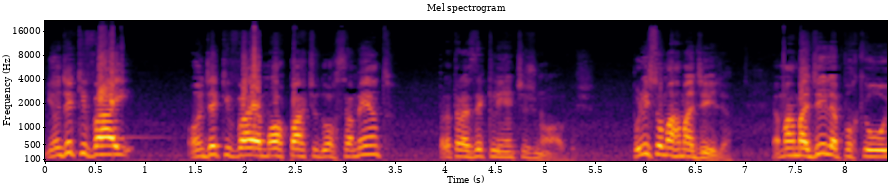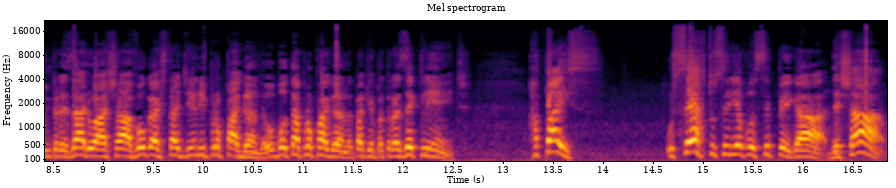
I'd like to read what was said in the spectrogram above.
E onde é que vai? Onde é que vai a maior parte do orçamento? Para trazer clientes novos. Por isso é uma armadilha. É uma armadilha porque o empresário acha, ah, vou gastar dinheiro em propaganda, vou botar propaganda, para quê? Para trazer cliente. Rapaz, o certo seria você pegar, deixar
